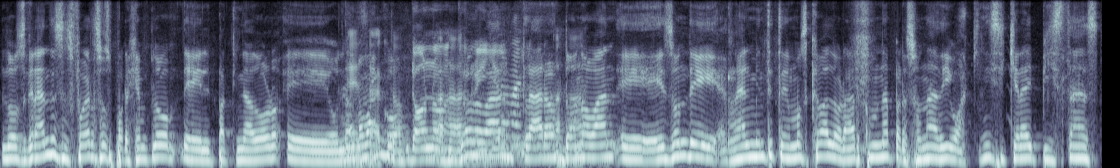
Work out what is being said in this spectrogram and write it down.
los grandes esfuerzos, por ejemplo, del patinador eh. Donovan. Donovan, claro. Donovan eh, es donde realmente tenemos que valorar como una persona, digo, aquí ni siquiera hay pistas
